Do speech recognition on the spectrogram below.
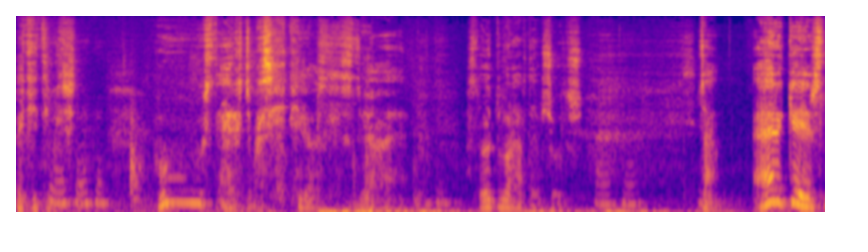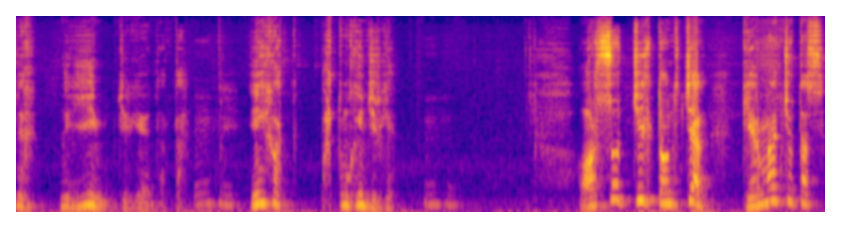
Нэг тийм шүү. Хүүст айргач бас итгэрээ бас яа. Бас өөдмөр хард юм шиг л шүү. За, айргээ ирснийх нэг ийм жиргээ надаа. Инх бат Батмөнхийн жиргээ. Оросууд жил дунджаар германчуудаас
